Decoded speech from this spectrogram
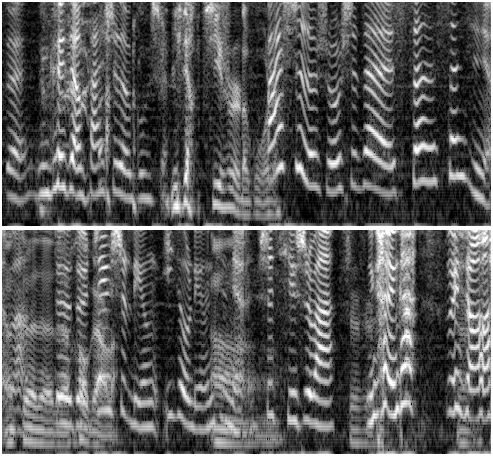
对，你可以讲巴士的故事。你讲七世的故事巴士的时候是在三三几年吧？嗯对对对对这是零一九零几年，嗯是七世吧？是是你看，你看，对上了。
